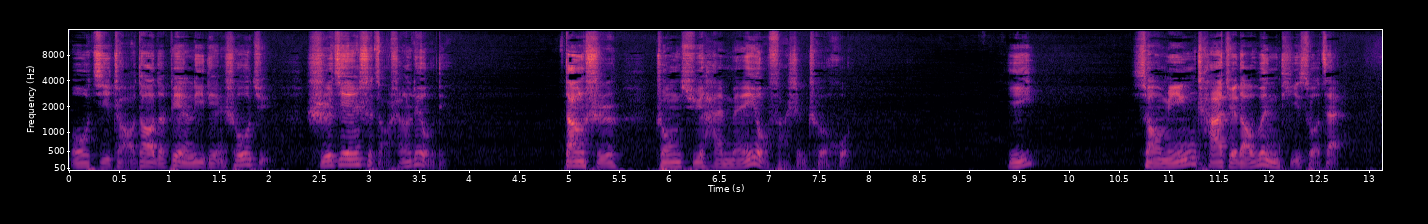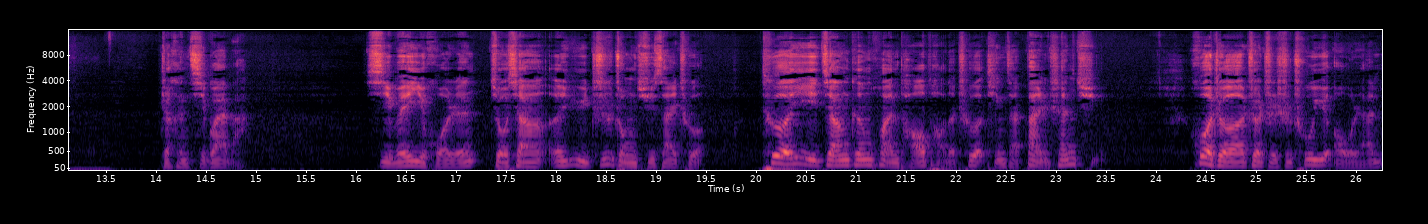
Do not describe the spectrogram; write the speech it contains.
欧记找到的便利店收据，时间是早上六点。当时中区还没有发生车祸。咦，小明察觉到问题所在。这很奇怪吧？细微一伙人就像呃预知中区塞车，特意将更换逃跑的车停在半山区，或者这只是出于偶然。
